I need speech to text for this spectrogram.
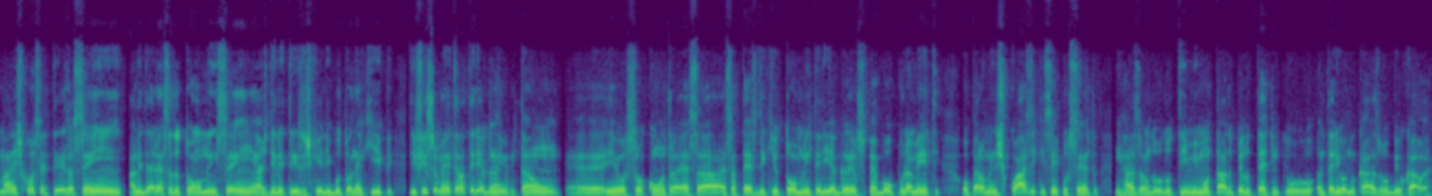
mas com certeza sem a liderança do Tomlin, sem as diretrizes que ele botou na equipe, dificilmente ela teria ganho. Então, é, eu sou contra essa, essa tese de que o Tomlin teria ganho o Super Bowl puramente, ou pelo menos quase que 100%, em razão do, do time montado pelo técnico anterior, no caso, o Bill Cowher.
